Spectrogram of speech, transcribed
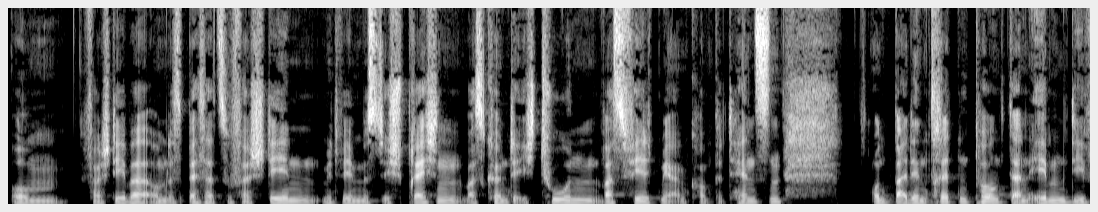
um verstehbar, um das besser zu verstehen, mit wem müsste ich sprechen, was könnte ich tun, was fehlt mir an Kompetenzen. Und bei dem dritten Punkt dann eben die,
